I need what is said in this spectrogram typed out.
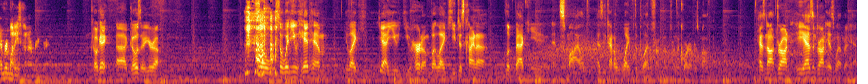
everybody's gonna regret. Okay, uh, Gozer, you're up. so, so when you hit him, you like, yeah, you you hurt him, but like he just kind of looked back at you and smiled as he kind of wiped the blood from the, from the corner of his mouth. Has not drawn. He hasn't drawn his weapon yet,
